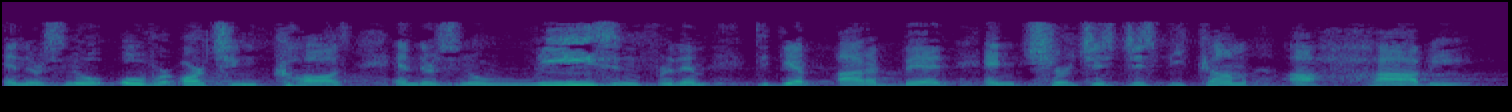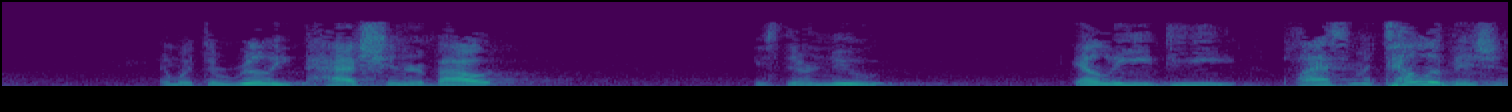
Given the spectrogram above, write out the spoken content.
and there's no overarching cause, and there's no reason for them to get out of bed, and churches just become a hobby. And what they're really passionate about is their new LED plasma television.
